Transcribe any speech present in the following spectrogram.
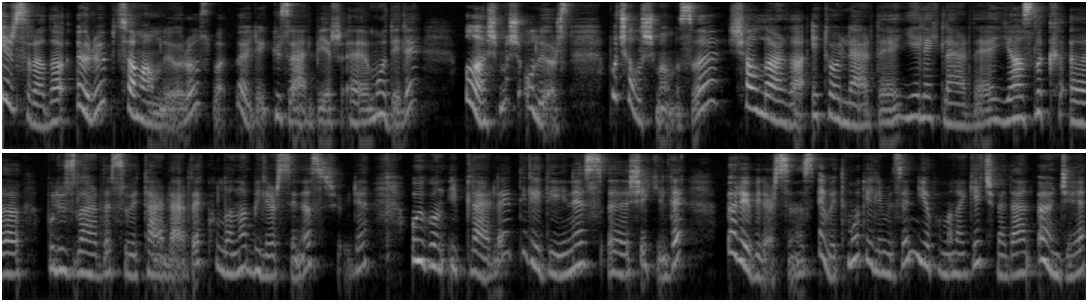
bir sırada örüp tamamlıyoruz. Böyle güzel bir e, modeli ulaşmış oluyoruz. Bu çalışmamızı şallarda, etollerde, yeleklerde, yazlık e, bluzlarda, süveterlerde kullanabilirsiniz. Şöyle uygun iplerle dilediğiniz e, şekilde örebilirsiniz. Evet modelimizin yapımına geçmeden önce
